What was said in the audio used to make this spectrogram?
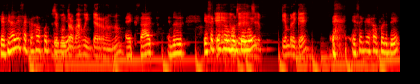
Que al final esa caja fuerte... Ese fue un trabajo interno, ¿no? Exacto. Entonces, esa caja fuerte, 11 de güey, septiembre qué? esa caja fuerte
